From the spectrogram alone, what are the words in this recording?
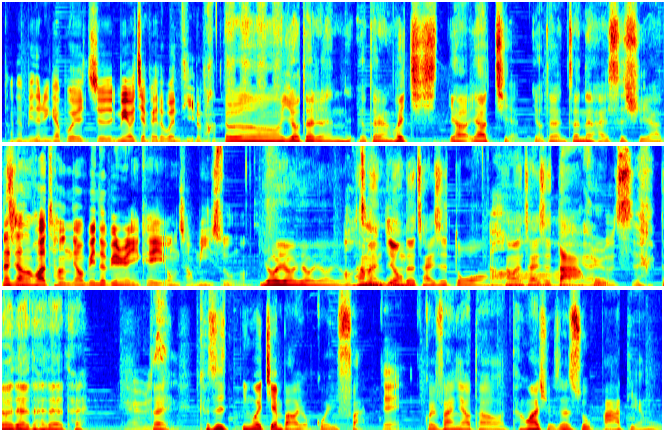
糖尿病的人，应该不会就是没有减肥的问题了吧？嗯、呃，有的人有的人会要要减，有的人真的还是需要。那这样的话，糖尿病的病人也可以用肠泌素吗？有有有有有，哦、他们用的才是多，哦、他们才是大户。如此。对对对对对。对，可是因为健保有规范，对，规范要到糖化血色素八点五，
